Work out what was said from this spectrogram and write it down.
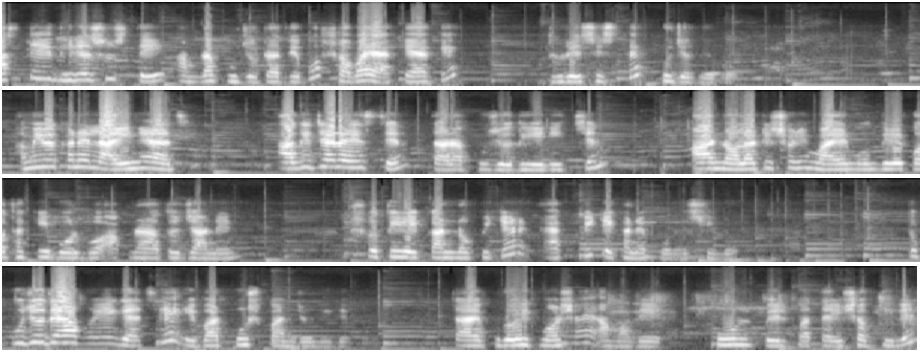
আস্তে, ধীরে সুস্থে আমরা পুজোটা দেব, সবাই একে একে ধীরে সুস্থে পুজো দেব। আমিও এখানে লাইনে আছি। আগে যারা এসছেন, তারা পুজো দিয়ে নিচ্ছেন। আর নলাটেশ্বরী মায়ের মন্দিরের কথা কি বলব, আপনারা তো জানেন সতীর একান্ন পিঠের এক পিঠ এখানে পড়েছিল। তো পুজো দেওয়া হয়ে গেছে, এবার পুষ্পাঞ্জলি দেব। তাই পুরোহিত মশাই আমাদের ফুল, বেলপাতা এইসব দিলেন।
